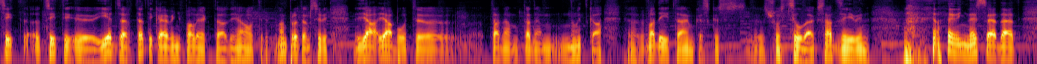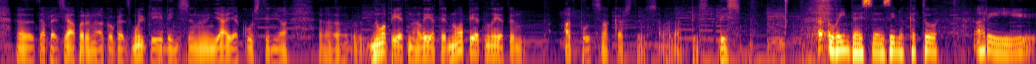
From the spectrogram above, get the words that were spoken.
citi, citi iedzer, tad tikai viņi paliek tādi jautri. Man, protams, ir jā, jābūt tādam, tādam nu, kā, vadītājam, kas, kas šos cilvēkus atdzīvina, lai viņi nesēdētu. Tāpēc jāparunā kaut kādas muļķībiņas un jāiekustina, jo nopietna lieta ir nopietna lieta. Un, atpūtas vakars, tur ir savādāk. Viss. Linda, es zinu, ka tu arī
